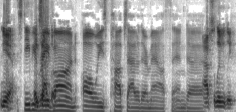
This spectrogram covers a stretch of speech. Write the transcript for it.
yeah, Stevie exactly. Ray Vaughan always pops out of their mouth, and uh, absolutely,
